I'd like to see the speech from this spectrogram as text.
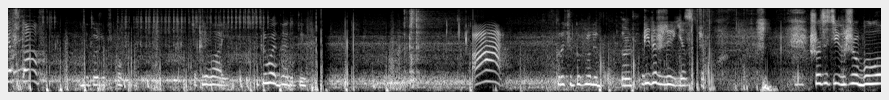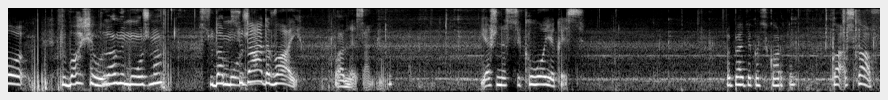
я встав! Я теж встав. Закривай. Закривай двері ти. А! Короче, погнали дальше. Підожди, я зачекав. Що це тільки що було ви бачили? Туди не можна. Сюди можна. Сюди давай. Ладно, я сам піду. Я ж не стекло якесь. Опять якась карта. Ка- шкаф.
